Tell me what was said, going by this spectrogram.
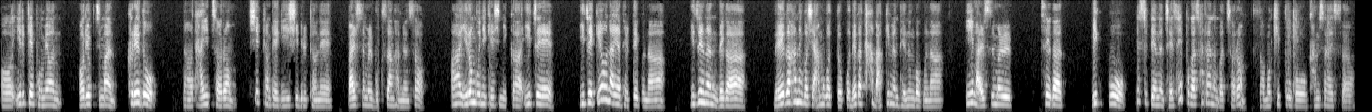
어, 이렇게 보면 어렵지만 그래도 어, 다윗처럼 시편 121편의 말씀을 묵상하면서 아, 이런 분이 계시니까 이제 이제 깨어나야 될 때구나. 이제는 내가 내가 하는 것이 아무것도 없고 내가 다 맡기면 되는 거구나. 이 말씀을 제가 믿고 했을 때는 제 세포가 살아는 것처럼 너무 기쁘고 감사했어요.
